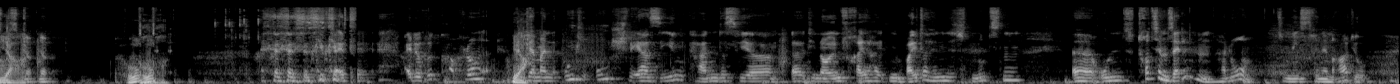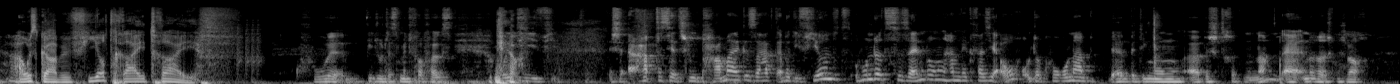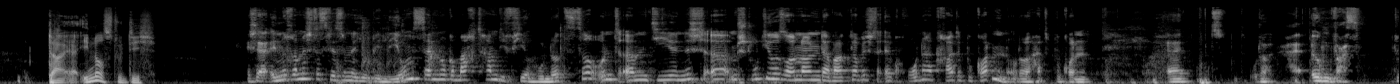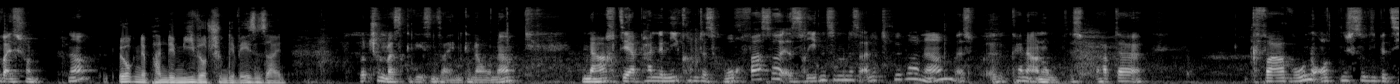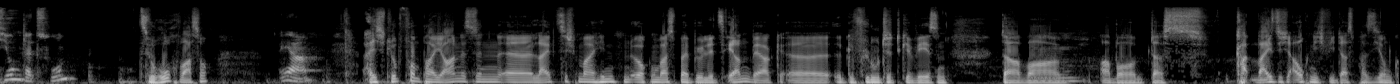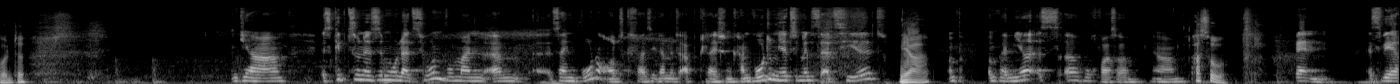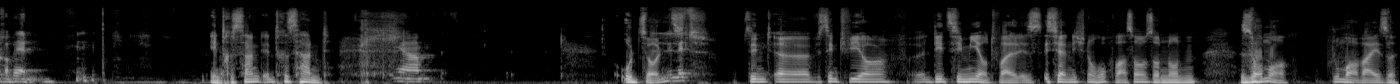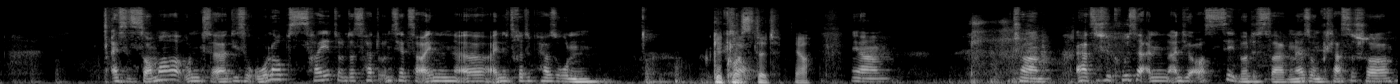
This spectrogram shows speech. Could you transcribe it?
Ja. Ja. Huch. Es gibt eine, eine Rückkopplung, Ja. in der man un, unschwer sehen kann, dass wir äh, die neuen Freiheiten weiterhin nicht nutzen äh, und trotzdem senden. Hallo zum linksdrehenden Radio. Ausgabe 433. Cool, wie du das mitverfolgst. Und Ja. die, ich habe das jetzt schon ein paar Mal gesagt, aber die 400. Sendung haben wir quasi auch unter Corona-Bedingungen äh, bestritten. Ne? Da erinnere ich mich noch. Da erinnerst du dich. Ich erinnere mich, dass wir so eine Jubiläumssendung gemacht haben, die 400. Und ähm, die nicht äh, im Studio, sondern da war, glaube ich, äh, Corona gerade begonnen oder hat begonnen. Äh, oder irgendwas. Du weißt schon, ne? Irgendeine Pandemie wird schon gewesen sein. Wird schon was gewesen sein, genau, ne? Nach der Pandemie kommt das Hochwasser. Es reden zumindest alle drüber, ne? Es, äh, keine Ahnung. Ich habe da qua Wohnort nicht so die Beziehung dazu. Zu Hochwasser. Ja. Ich glaube, vor ein paar Jahren ist in äh, Leipzig mal hinten irgendwas bei Böhlitz-Ehrenberg äh, geflutet gewesen. Da war, aber das ka- weiß ich auch nicht, wie das passieren konnte. Ja, es gibt so eine Simulation, wo man ähm, seinen Wohnort quasi damit abgleichen kann. Wurde mir zumindest erzählt. Ja. Und, und bei mir ist äh, Hochwasser. Ja. Ach so. Wenn. Es wäre wenn. Interessant, interessant. Ja. Und sonst Let- sind, äh, sind wir äh, dezimiert, weil es ist ja nicht nur Hochwasser, sondern Sommer, dummerweise. Es ist Sommer und äh, diese Urlaubszeit und das hat uns jetzt ein, äh, eine dritte Person. Gekostet, ja. Ja. Tja, herzliche Grüße an, an die Ostsee, würde ich sagen. Ne? So ein klassischer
